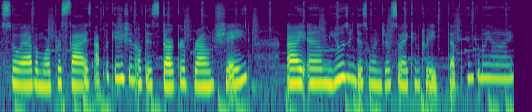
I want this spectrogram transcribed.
so I have a more precise application of this darker brown shade. I am using this one just so I can create depth into my eye.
